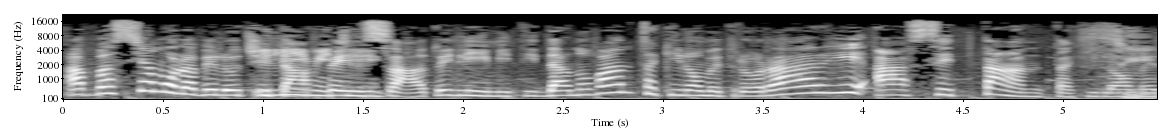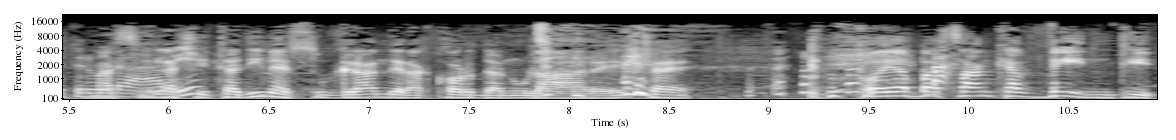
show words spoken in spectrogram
abbassiamo la velocità, I ha pensato, i limiti da 90 km orari a 70 km Sì, ma se la orari. cittadina è sul grande raccordo anulare, cioè, poi abbassa anche a 20,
